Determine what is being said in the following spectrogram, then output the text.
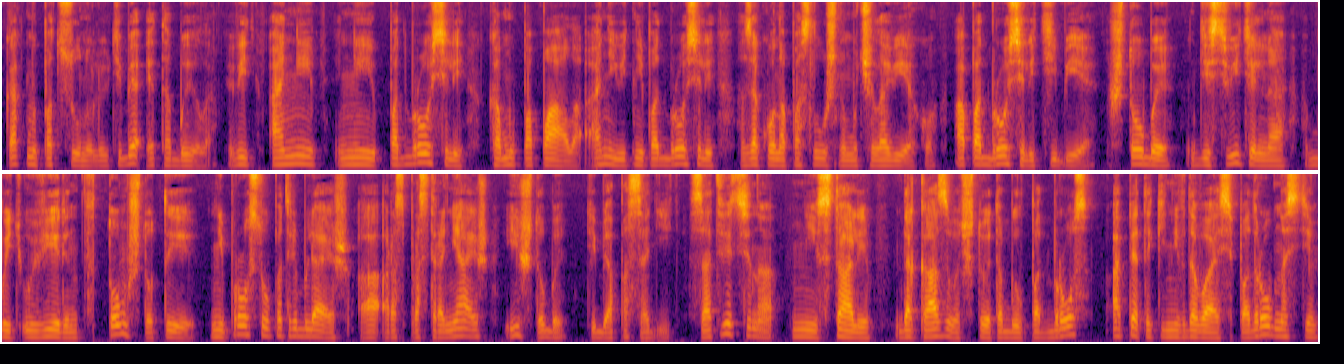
как мы подсунули, у тебя это было. Ведь они не подбросили кому попало, они ведь не подбросили законопослушному человеку, а подбросили тебе, чтобы действительно быть уверен в том, что ты не просто употребляешь, а распространяешь, и чтобы тебя посадить. Соответственно, не стали доказывать, что это был подброс, Опять-таки, не вдаваясь в подробности,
